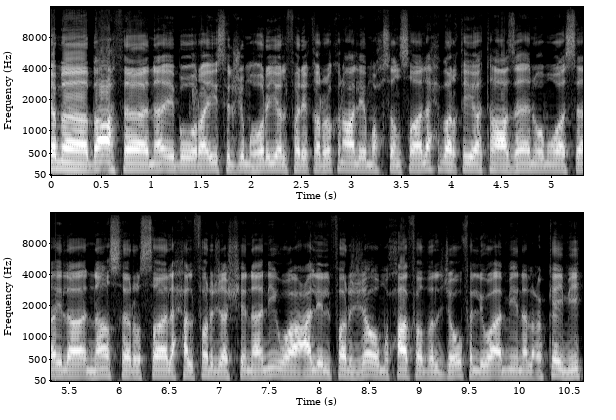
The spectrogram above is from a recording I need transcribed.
كما بعث نائب رئيس الجمهورية الفريق الركن علي محسن صالح برقية عزاء ومواساة إلى ناصر صالح الفرجة الشناني وعلي الفرجة ومحافظ الجوف اللواء أمين العكيمي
